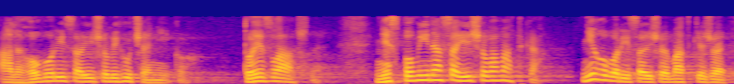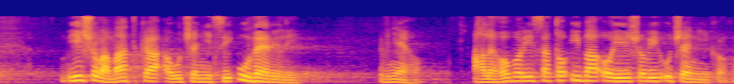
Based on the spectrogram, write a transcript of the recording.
ale hovorí sa o Ježišových učeníkoch. To je zvláštne. Nespomína sa Ježišova matka. Nehovorí sa Ježišovej matke, že Ježova matka a učeníci uverili v Neho. Ale hovorí sa to iba o Ježových učeníkoch.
